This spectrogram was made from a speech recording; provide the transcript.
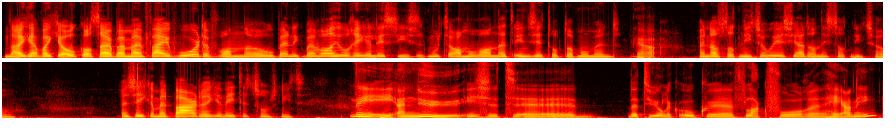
nou ja, wat je ook al zei bij mijn vijf woorden van eh, hoe ben ik, ik ben wel heel realistisch. Het moet er allemaal wel net in zitten op dat moment. Ja, En als dat niet zo is, ja, dan is dat niet zo. En zeker met paarden, je weet het soms niet. nee, en nu is het eh, natuurlijk ook vlak voor herning.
